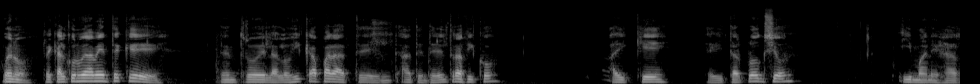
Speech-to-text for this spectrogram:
Bueno, recalco nuevamente que dentro de la lógica para atender el tráfico hay que evitar producción y manejar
